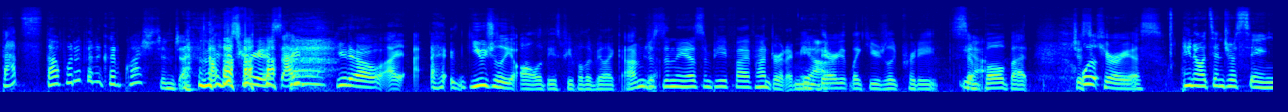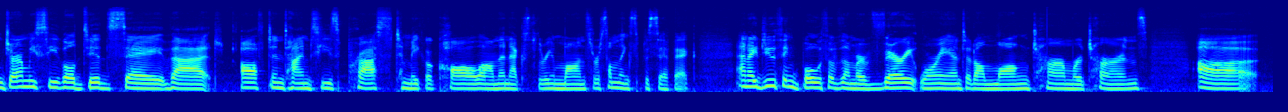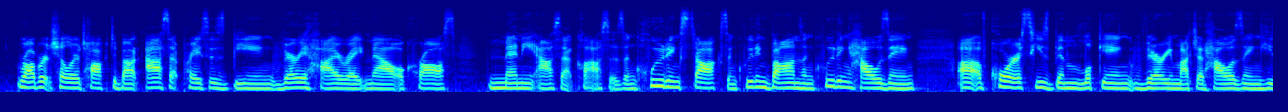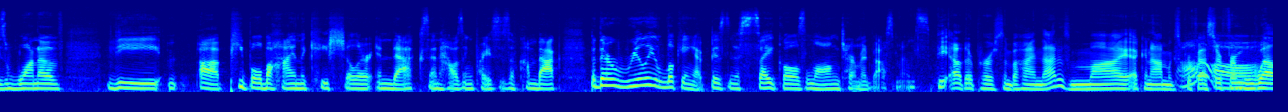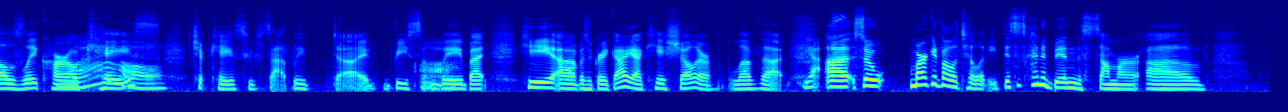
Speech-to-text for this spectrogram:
That's that would have been a good question, Jen. I'm just curious. I, you know, I, I, usually all of these people they'd be like, I'm just yeah. in the S and P 500. I mean, yeah. they're like usually pretty simple, yeah. but just well, curious. You know, it's interesting. Jeremy Siegel did say that oftentimes he's pressed to make a call on the next three months or something specific, and I do think both of them are very oriented on long term returns. Uh, Robert Shiller talked about asset prices being very high right now across many asset classes, including stocks, including bonds, including housing. Uh, of course, he's been looking very much at housing. He's one of the uh, people behind the Case Shiller Index, and housing prices have come back. But they're really looking at business cycles, long term investments. The other person behind that is my economics professor oh. from Wellesley, Karl wow. Case, Chip Case, who sadly died recently, but he uh, was a great guy. Yeah, Case Shiller, love that. Yeah. Uh, so market volatility. This has kind of been the summer of,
